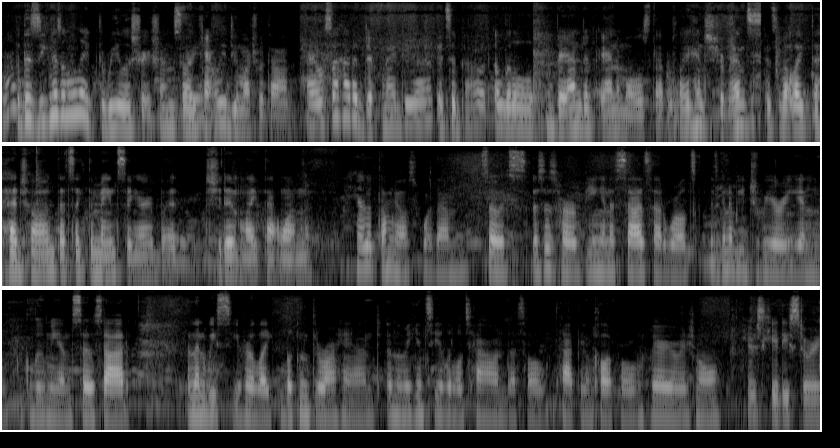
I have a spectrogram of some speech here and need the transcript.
But the zine is only like three illustrations, so I can't really do much with that. I also had a different idea. It's about a little band of animals that play instruments. It's about like the hedgehog that's like the main singer, but she didn't like that one. Here are the thumbnails for them. So it's this is her being in a sad, sad world. It's gonna be dreary and gloomy and so sad. And then we see her like looking through our hand, and then we can see a little town that's all happy and colorful, very original. Here's Katie's story.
